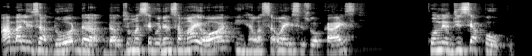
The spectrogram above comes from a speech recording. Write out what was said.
abalizador da, da, de uma segurança maior em relação a esses locais. Como eu disse há pouco,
